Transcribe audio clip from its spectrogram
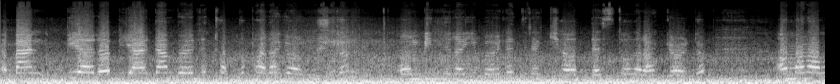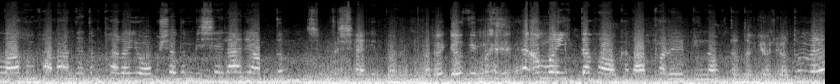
Ya ben bir ara bir yerden böyle toplu para görmüştüm. 10 bin lirayı böyle direkt kağıt deste olarak gördüm. Aman Allah'ım falan dedim parayı okşadım bir şeyler yaptım. Şimdi şey böyle para göz ama ilk defa o kadar parayı bir noktada görüyordum ve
